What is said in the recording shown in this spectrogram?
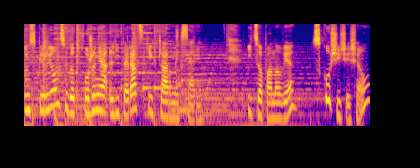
inspirujący do tworzenia literackich czarnych serii. I co panowie? Skusicie się?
